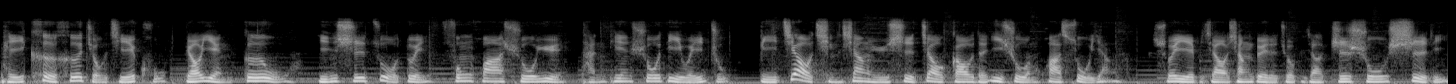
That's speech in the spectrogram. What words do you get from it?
陪客喝酒解苦、表演歌舞、吟诗作对、风花说月、谈天说地为主，比较倾向于是较高的艺术文化素养。所以也比较相对的，就比较知书识礼，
